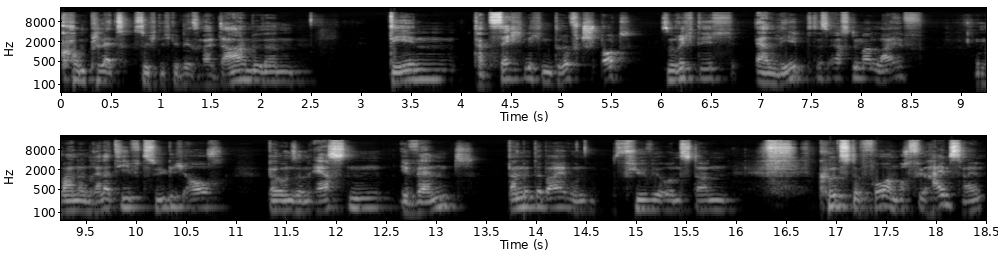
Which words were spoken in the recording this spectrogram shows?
komplett süchtig gewesen, weil da haben wir dann den tatsächlichen Driftsport so richtig erlebt, das erste Mal live und waren dann relativ zügig auch bei unserem ersten Event dann mit dabei, wofür wir uns dann kurz davor noch für Heimsheim,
